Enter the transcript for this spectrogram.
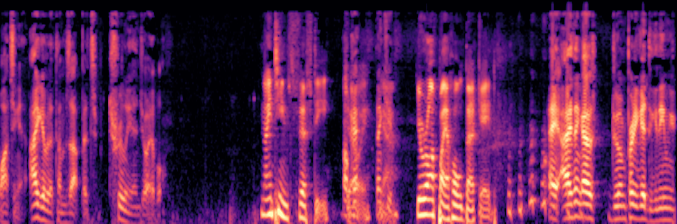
watching it. I give it a thumbs up. It's truly enjoyable. 1950, Okay, Joey. thank you. You were off by a whole decade. Hey, I think I was doing pretty good to get, even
